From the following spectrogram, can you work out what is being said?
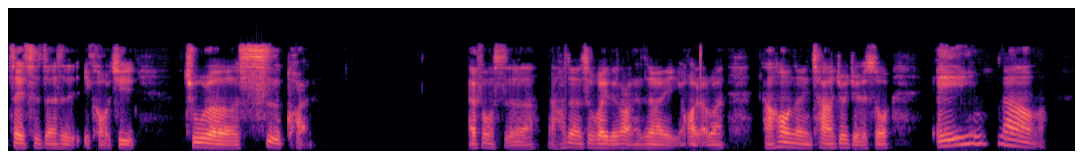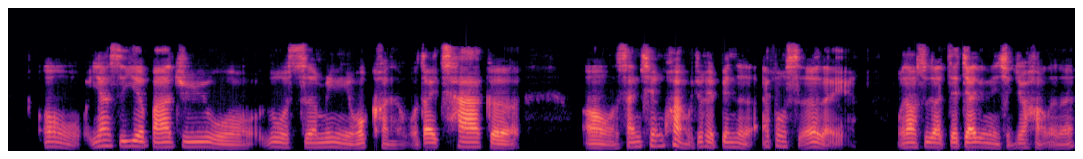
这一次真是一口气出了四款 iPhone 十二，然后真的是会让人认为眼花缭乱。然后呢，你常常就觉得说，诶，那哦，一样是一二八 G，我如果十二 mini，我可能我再差个哦三千块，我就可以变成 iPhone 十二了耶。我倒是再再加点点钱就好了呢，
